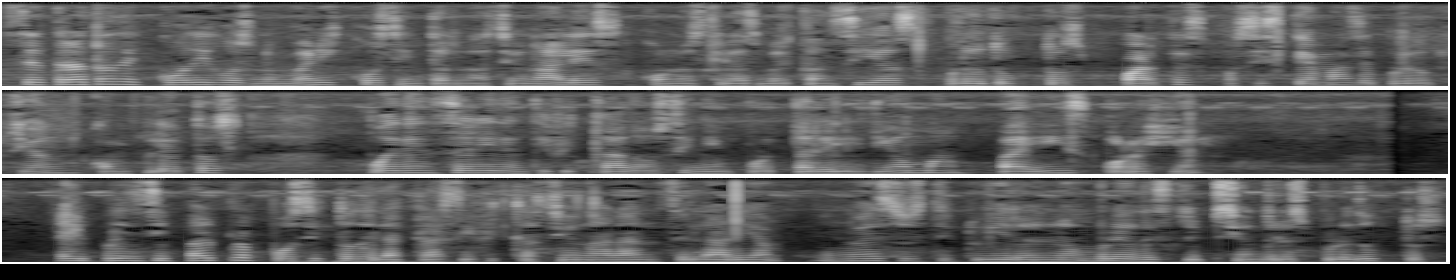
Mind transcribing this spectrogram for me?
Se trata de códigos numéricos internacionales con los que las mercancías, productos, partes o sistemas de producción completos pueden ser identificados sin importar el idioma, país o región. El principal propósito de la clasificación arancelaria no es sustituir el nombre o descripción de los productos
